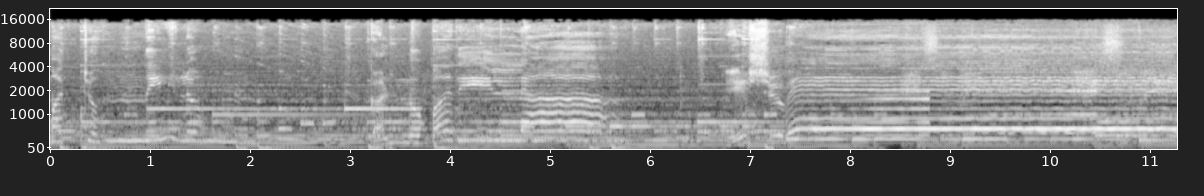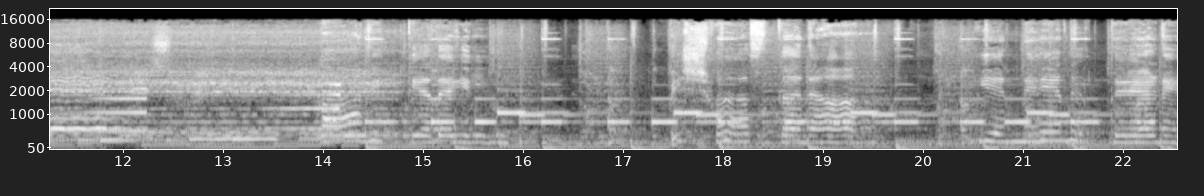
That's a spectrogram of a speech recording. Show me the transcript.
മറ്റൊന്നിലും കണ്ണുപതിയില്ല യേശുവേ. ആ വിശ്വസ്തന. എന്നെ നിർത്തേണേ.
